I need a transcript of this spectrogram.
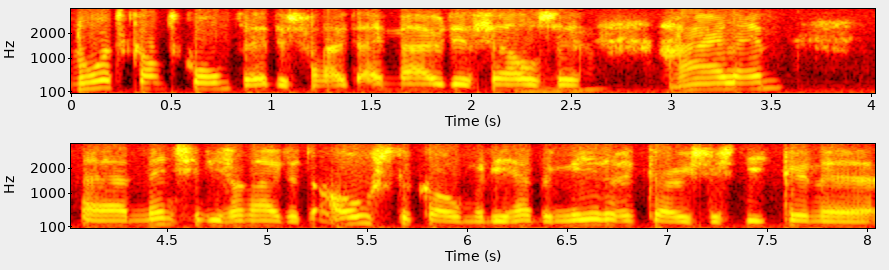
noordkant komt. Hè, dus vanuit IJmuiden, Velzen, Haarlem. Mensen die vanuit het oosten komen, die hebben meerdere keuzes. Die kunnen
